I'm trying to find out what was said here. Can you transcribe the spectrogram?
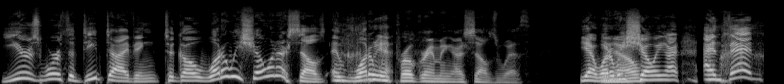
years worth of deep diving to go. What are we showing ourselves, and what are we programming ourselves with? Yeah, what You are know? we showing our and then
